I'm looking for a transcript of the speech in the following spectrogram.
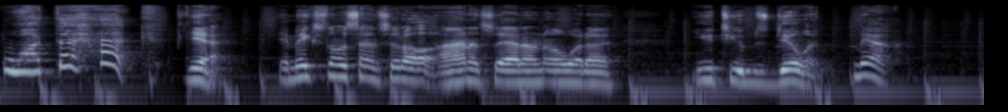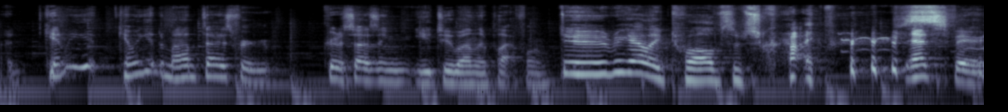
what the heck Yeah. It makes no sense at all. Honestly, I don't know what uh, YouTube's doing. yeah Can we get can we get demonetized for criticizing YouTube on their platform? dude we got like 12 subscribers That's fair.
